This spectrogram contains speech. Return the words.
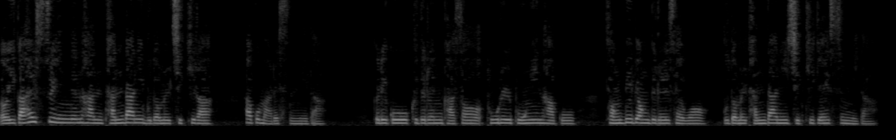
너희가 할 수 있는 한 단단히 무덤을 지키라 하고 말했습니다. 그리고 그들은 가서 돌을 봉인하고 경비병들을 세워 무덤을 단단히 지키게 했습니다.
